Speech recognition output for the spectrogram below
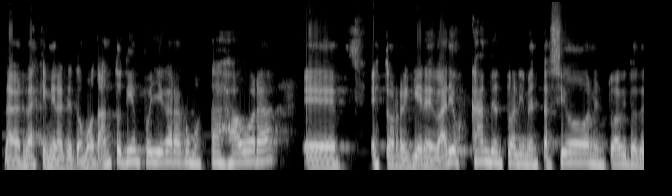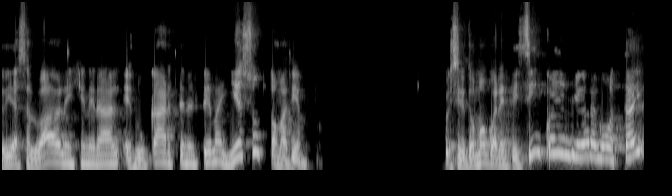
la verdad es que, mira, te tomó tanto tiempo llegar a como estás ahora, eh, esto requiere varios cambios en tu alimentación, en tu hábito de vida saludable en general, educarte en el tema, y eso toma tiempo. Pues si te tomó 45 años llegar a como estáis,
